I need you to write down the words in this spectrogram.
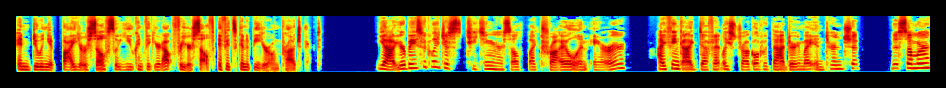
and doing it by yourself so you can figure it out for yourself if it's going to be your own project. Yeah, you're basically just teaching yourself by trial and error. I think I definitely struggled with that during my internship this summer,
